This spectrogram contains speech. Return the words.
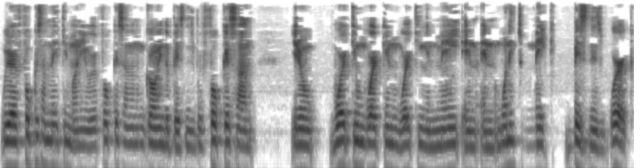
we are focused on making money, we're focused on growing the business, we're focused on, you know, working, working, working, and make and, and wanting to make business work.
